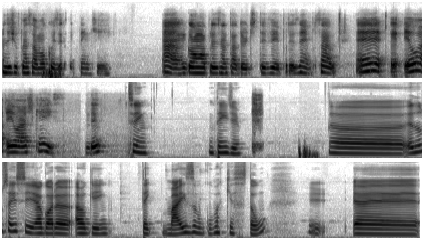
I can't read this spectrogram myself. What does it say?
deixa eu pensar uma coisa que você tem que. Ah, igual um apresentador de TV, por exemplo, sabe? É, é- eu, eu acho que é isso, entendeu? Sim. Entendi. Ah, eu não sei se agora alguém tem mais alguma questão. É,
